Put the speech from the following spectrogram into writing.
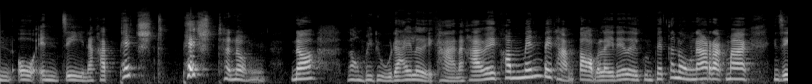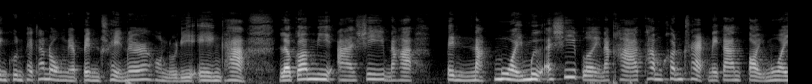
n o n g นะคะ pitch เพชรธนงเนาะลองไปดูได้เลยค่ะนะคะ ไปคอมเมนต์ไปถามตอบอะไรได้เลย คุณเพชรธนงน่ารักมาก จริงๆ คุณเพชรธนงเนี่ยเป็นเทรนเนอร์ของหนูดีเองค่ะ แล้วก็มีอาชีพนะคะ เป็นนักมวยมืออาชีพเลยนะคะทำคอนแทรคในการต่อยมวย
